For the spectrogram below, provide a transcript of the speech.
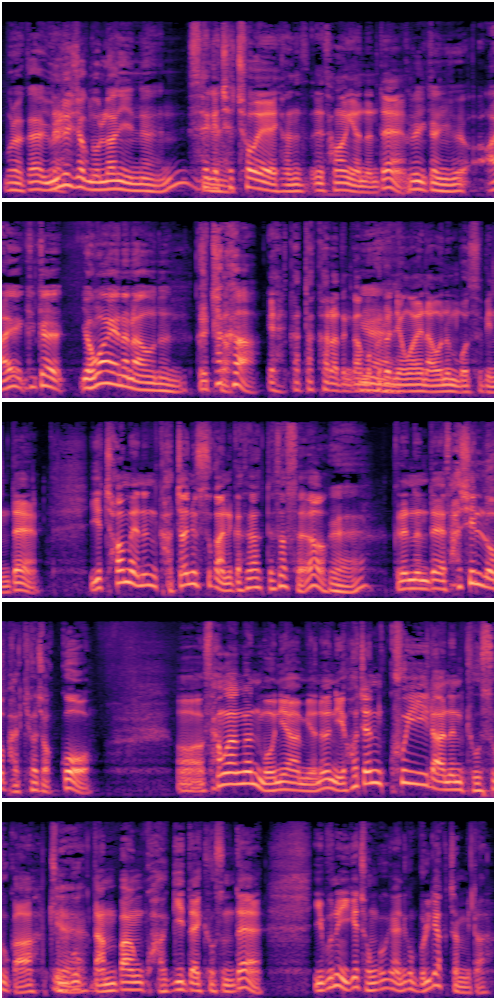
뭐랄까요 윤리적 논란이 있는 세계 예. 최초의 현, 상황이었는데. 그러니까 아예 그러니까 영화에나 나오는 그렇죠. 카타카. 예, 카타카라든가 뭐 예. 그런 영화에 나오는 모습인데 이게 처음에는 가짜 뉴스가 아닐까 생각됐었어요. 예. 그랬는데 사실로 밝혀졌고 어, 상황은 뭐냐면은 이 허젠쿠이라는 교수가 중국 예. 남방 과기대 교수인데 이분은 이게 전공이 아니고 물리학자입니다.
